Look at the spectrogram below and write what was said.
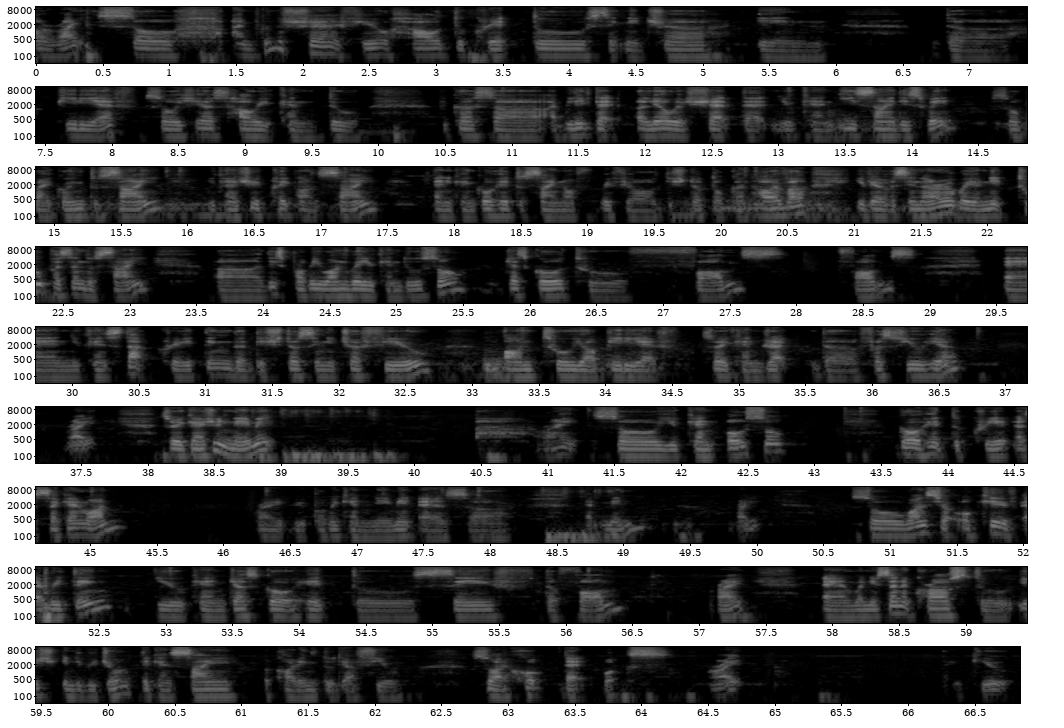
All right, so I'm going to share with you how to create two signature in the PDF. So here's how you can do, because uh, I believe that earlier we shared that you can e-sign this way. So by going to sign, you can actually click on sign and you can go ahead to sign off with your digital token. However, if you have a scenario where you need two person to sign, uh, this is probably one way you can do so. Just go to forms, forms, and you can start creating the digital signature field onto your PDF. So you can drag the first field here, right? So you can actually name it, uh, right? So you can also go ahead to create a second one, right? We probably can name it as uh, admin, right? So once you're okay with everything, you can just go ahead to save the form, right? And when you send across to each individual, they can sign according to their field. So I hope that works. All right. Thank you.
